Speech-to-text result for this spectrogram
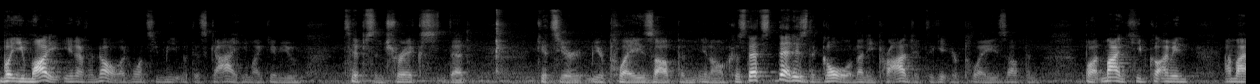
but you might, you never know. Like, once you meet with this guy, he might give you tips and tricks that gets your your plays up and you know because that's that is the goal of any project to get your plays up and but mine keep going. i mean on my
